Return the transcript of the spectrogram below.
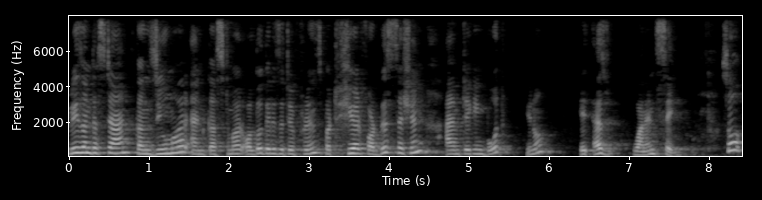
Please understand consumer and customer although there is a difference but here for this session I am taking both you know as one and same. So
